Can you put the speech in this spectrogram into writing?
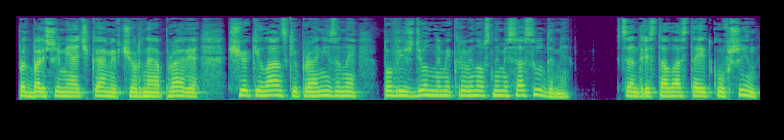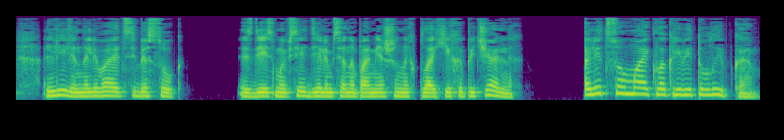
Под большими очками в черной оправе щеки Лански пронизаны поврежденными кровеносными сосудами. В центре стола стоит кувшин, Лили наливает себе сок. Здесь мы все делимся на помешанных, плохих и печальных. Лицо Майкла кривит улыбка.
